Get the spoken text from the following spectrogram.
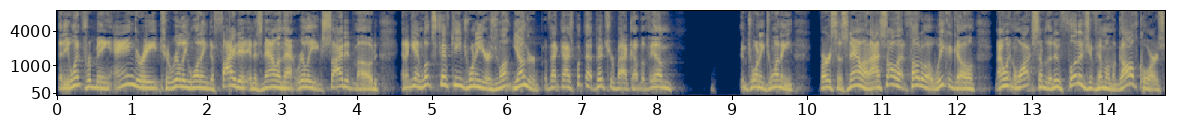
that he went from being angry to really wanting to fight it and is now in that really excited mode. And again, looks 15, 20 years younger. In fact, guys, put that picture back up of him in 2020 versus now. And I saw that photo a week ago and I went and watched some of the new footage of him on the golf course.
